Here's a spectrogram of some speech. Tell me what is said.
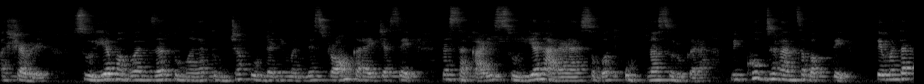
अशा वेळेस. सूर्य भगवान जर तुम्हाला तुमच्या कुंडलीमधले स्ट्रॉंग करायचे असेल तर सकाळी सूर्यनारायणासोबत उठणं सुरू करा. मी खूप जणांचं बघते. ते म्हणतात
